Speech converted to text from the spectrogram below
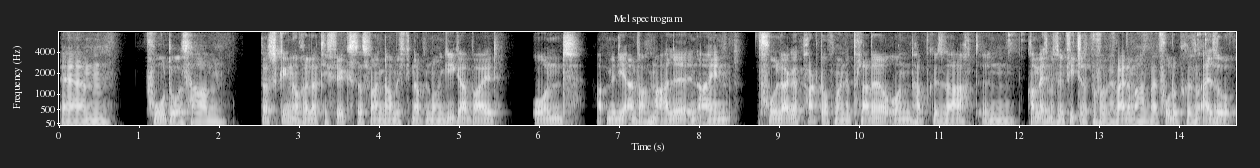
ähm, Fotos haben. Das ging auch relativ fix. Das waren, glaube ich, knapp 9 GB. Und habe mir die einfach mal alle in ein Folder gepackt auf meine Platte und habe gesagt, in, kommen wir erstmal zu den Features, bevor wir weitermachen bei Fotoprisen. Also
